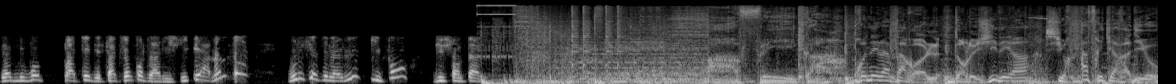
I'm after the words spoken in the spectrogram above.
des nouveaux paquets de sanctions contre la Russie. Et en même temps, vous dites que c'est les Russes qui font du chantage. Africa. Prenez la parole dans le JDA sur Africa Radio.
